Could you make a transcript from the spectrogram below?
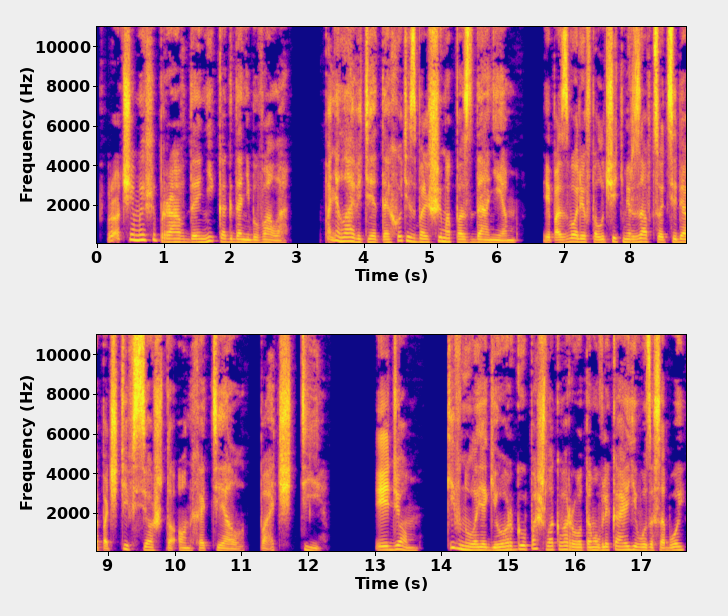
Впрочем, их и правда никогда не бывало. Поняла ведь это, хоть и с большим опозданием, и позволив получить мерзавцу от себя почти все, что он хотел. Почти. «Идем», — кивнула я Георгу, пошла к воротам, увлекая его за собой,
